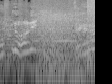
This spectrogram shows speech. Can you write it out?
何？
